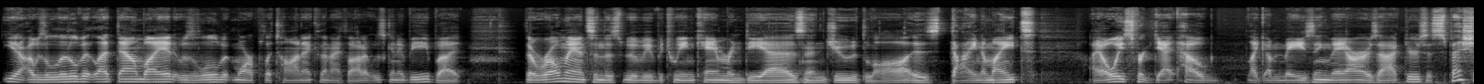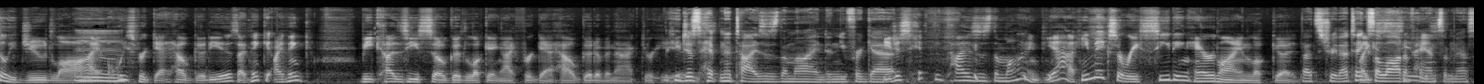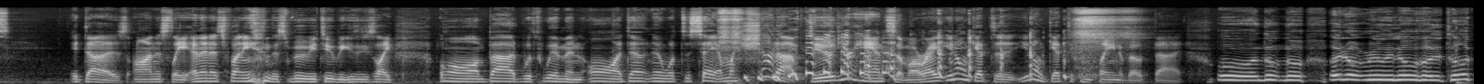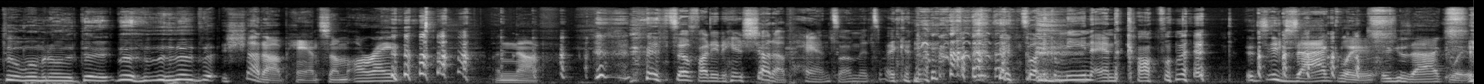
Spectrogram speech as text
you know, I was a little bit let down by it. It was a little bit more platonic than I thought it was going to be. But the romance in this movie between Cameron Diaz and Jude Law is dynamite. I always forget how like amazing they are as actors, especially Jude Law. I mm. always forget how good he is. I think I think because he's so good looking, I forget how good of an actor he, He is. He just hypnotizes the mind and you forget. he just hypnotizes the mind. Yeah, he makes a receding hairline look good. That's true. That takes Like, a lot seriously. of handsomeness. It does, honestly. And then it's funny in this movie too because he's like, "Oh, I'm bad with women. Oh, I don't know what to say." I'm like, "Shut up, dude. You're handsome, all right? You don't get to you don't get to complain about that." Oh, I don't know. I don't really know how to talk to a woman on a date. Shut up, handsome. All right. Enough. It's so funny to hear. Shut up, handsome. It's like it's like mean and a compliment. It's exactly, exactly.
